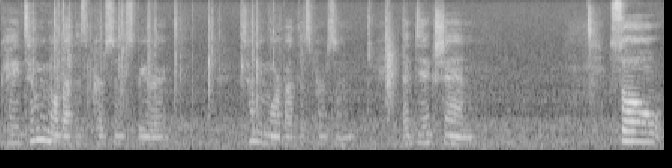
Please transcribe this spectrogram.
Okay, tell me more about this person, Spirit. Tell me more about this person. Addiction. So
